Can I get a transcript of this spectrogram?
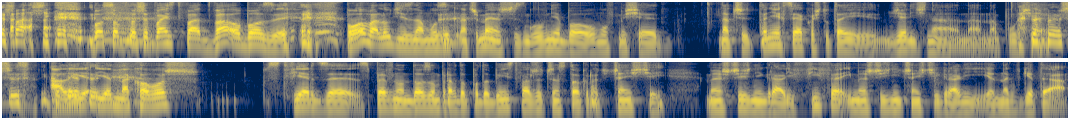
Bo są, proszę państwa, dwa obozy. Połowa ludzi zna muzykę, znaczy mężczyzn głównie, bo umówmy się, znaczy to nie chcę jakoś tutaj dzielić na, na, na płcie, Mężczyzn i ale je, jednakowoż stwierdzę z pewną dozą prawdopodobieństwa, że częstokroć częściej mężczyźni grali w FIFA i mężczyźni częściej grali jednak w GTA.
